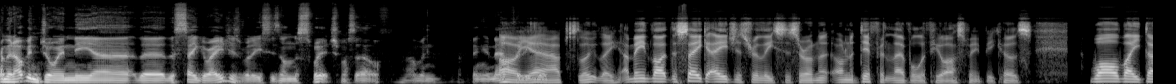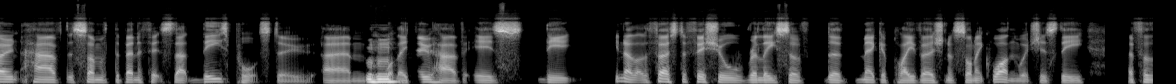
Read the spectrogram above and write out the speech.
I mean, I've been enjoying the uh, the the Sega Ages releases on the Switch myself. I mean, I think oh yeah good. absolutely i mean like the sega ages releases are on a, on a different level if you ask me because while they don't have the some of the benefits that these ports do um Mhm. what they do have is the you know like the first official release of the mega play version of sonic 1 which is the uh, for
